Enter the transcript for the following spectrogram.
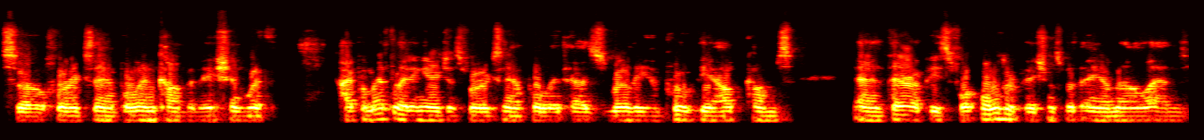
So, for example, in combination with hypomethylating agents, for example, it has really improved the outcomes and therapies for older patients with AML and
